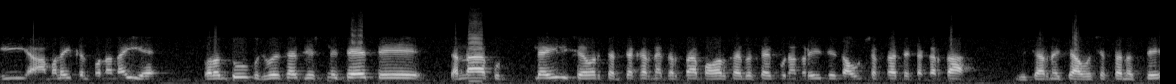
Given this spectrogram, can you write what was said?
ही आम्हालाही कल्पना नाही आहे. परंतु भुजबळ साहेब ज्येष्ठ नेते आहेत ते त्यांना कुठल्याही विषयावर चर्चा करण्याकरता पवार साहेब साहेब कुणाकडेही ते जाऊ शकतात त्याच्याकरता विचारण्याची आवश्यकता नसते.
